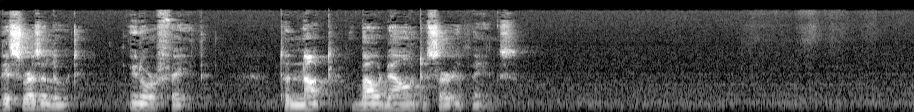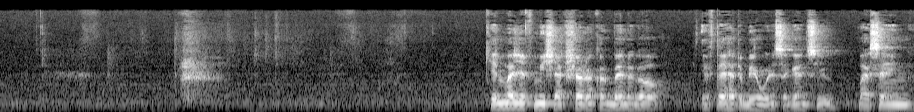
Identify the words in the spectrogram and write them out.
this resolute in our faith, to not bow down to certain things. Can you imagine if Meshach, Shadrach, and Abednego if they had to bear witness against you by saying,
